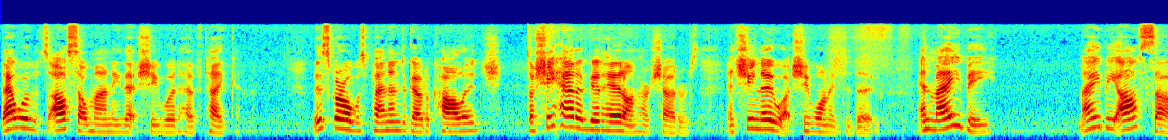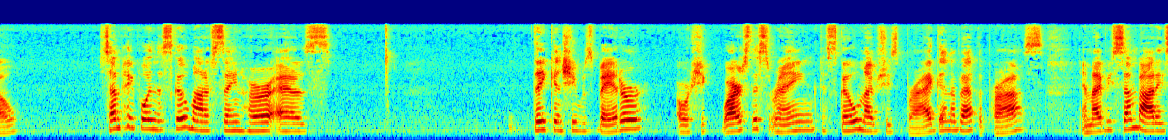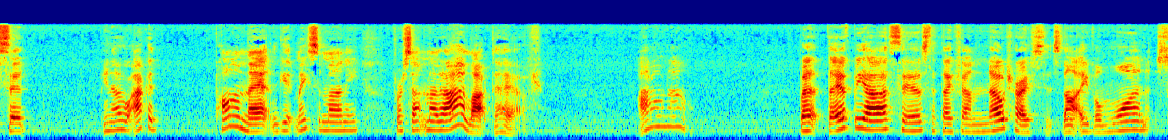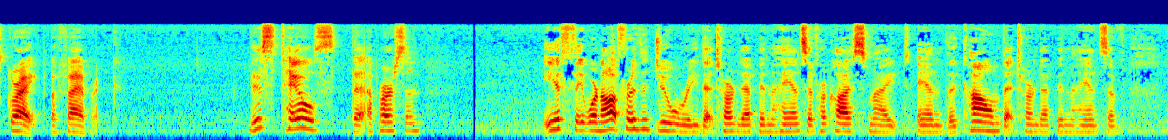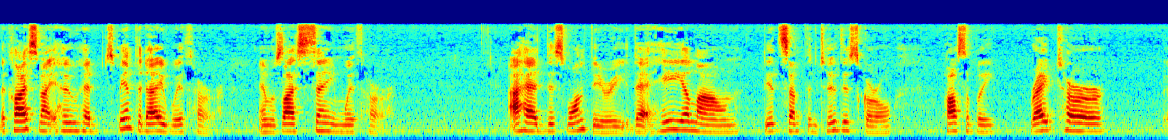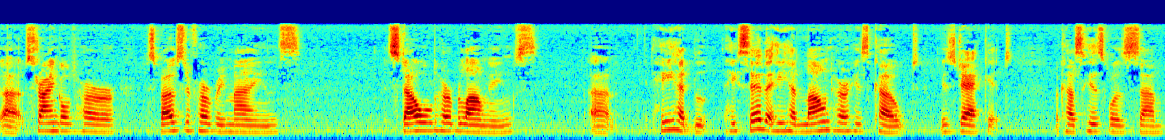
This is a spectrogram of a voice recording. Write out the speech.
that was also money that she would have taken. This girl was planning to go to college, so she had a good head on her shoulders, and she knew what she wanted to do. And maybe maybe also some people in the school might have seen her as thinking she was better or she wears this ring to school. Maybe she's bragging about the price. And maybe somebody said, you know, I could pawn that and get me some money for something that I like to have. I don't know. But the FBI says that they found no traces, not even one scrape of fabric. This tells that a person, if it were not for the jewelry that turned up in the hands of her classmate and the comb that turned up in the hands of the classmate who had spent the day with her and was last seen with her, I had this one theory that he alone did something to this girl, possibly raped her, uh, strangled her, disposed of her remains, stole her belongings. Uh, he had he said that he had loaned her his coat, his jacket, because his was um,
